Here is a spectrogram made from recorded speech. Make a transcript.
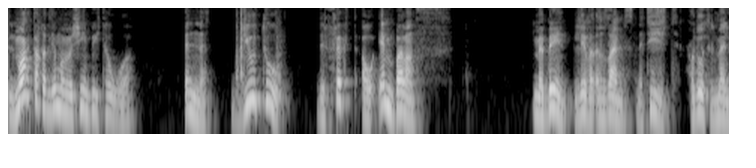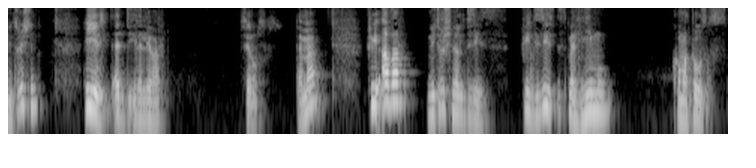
المعتقد اللي هم ماشيين بيه توا إن due to defect أو imbalance ما بين liver enzymes نتيجة حدوث ال malnutrition هي اللي تؤدي إلى ال liver cirrhosis تمام؟ في other nutritional disease. في disease اسمه ال hemochromatosis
